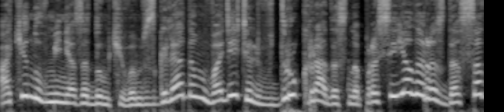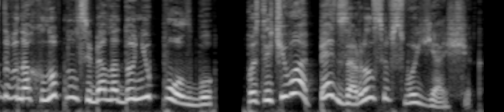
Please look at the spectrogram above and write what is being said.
Окинув меня задумчивым взглядом, водитель вдруг радостно просиял и раздосадованно хлопнул себя ладонью по лбу, после чего опять зарылся в свой ящик.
